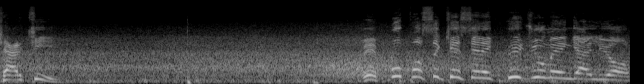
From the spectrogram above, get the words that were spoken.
Şerki. Ve bu pası keserek hücumu engelliyor.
